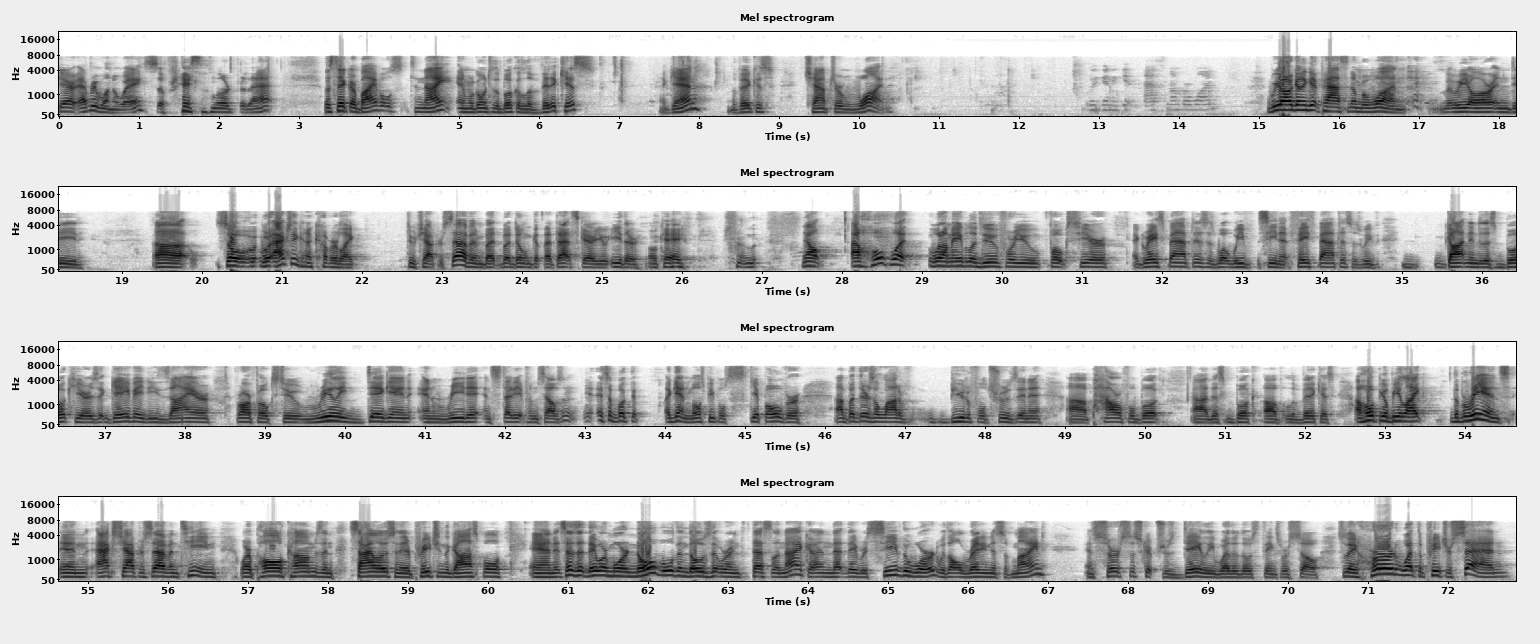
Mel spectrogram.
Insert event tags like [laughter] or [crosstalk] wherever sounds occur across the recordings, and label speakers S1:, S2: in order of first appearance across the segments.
S1: scare everyone away. [laughs] So praise the Lord for that. Let's take our Bibles tonight and we're going to the book of Leviticus. Again, Leviticus chapter 1.
S2: We're going to get past number one.
S1: We are going to get past number 1. [laughs] we are indeed. Uh, so we're actually going to cover like through chapter 7, but, but don't let that scare you either, okay? [laughs] now, I hope what, what I'm able to do for you folks here at Grace Baptist is what we've seen at Faith Baptist as we've gotten into this book here is it gave a desire for our folks to really dig in and read it and study it for themselves. And it's a book that, again, most people skip over, uh, but there's a lot of beautiful truths in it. Uh, powerful book, uh, this book of Leviticus. I hope you'll be like the Bereans in Acts chapter 17, where Paul comes and Silas and they're preaching the gospel. And it says that they were more noble than those that were in Thessalonica, and that they received the word with all readiness of mind and searched the scriptures daily whether those things were so. So they heard what the preacher said,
